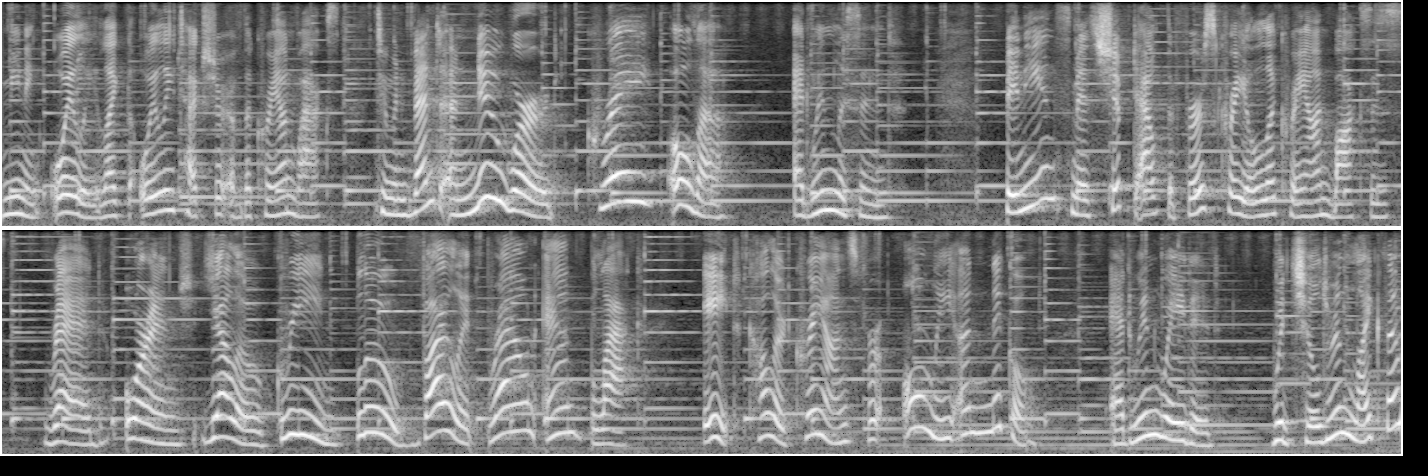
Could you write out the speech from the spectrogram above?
meaning oily, like the oily texture of the crayon wax, to invent a new word, Crayola. Edwin listened. Binney and Smith shipped out the first Crayola crayon boxes. Red, orange, yellow, green, blue, violet, brown, and black. Eight colored crayons for only a nickel. Edwin waited. Would children like them?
